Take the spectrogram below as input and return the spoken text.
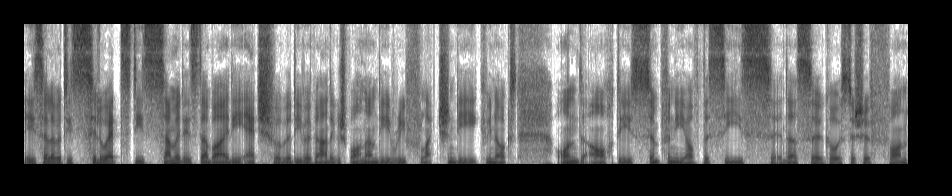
die Celebrity Silhouette, die Summit ist dabei, die Edge, über die wir gerade gesprochen haben, die Reflection, die Equinox und auch die Symphony of the Seas, das äh, größte Schiff von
